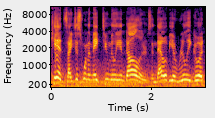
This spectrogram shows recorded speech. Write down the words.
kids, I just want to make $2 million, and that would be a really good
